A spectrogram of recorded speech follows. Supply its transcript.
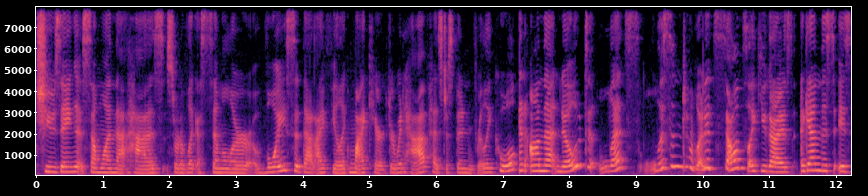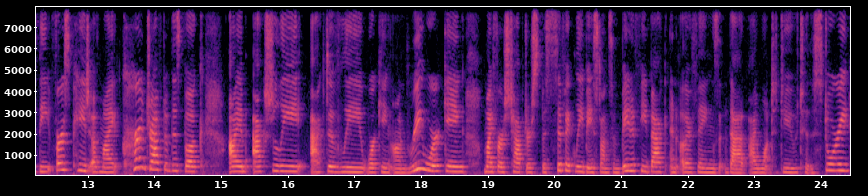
choosing someone that has sort of like a similar voice that I feel like my character would have has just been really cool. And on that note, let's listen to what it sounds like, you guys. Again, this is the first page of my current draft of this book. I am actually actively working on reworking my first chapter specifically based on some beta feedback and other things that I want to do to the story.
